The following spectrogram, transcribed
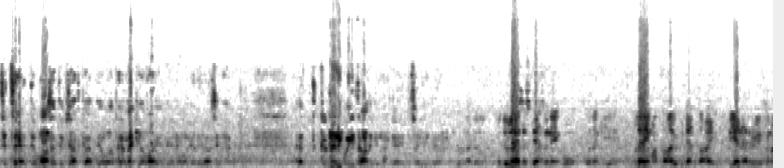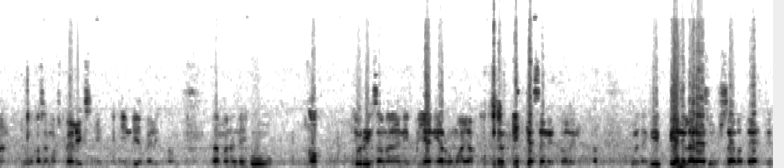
sitten se heitti vaan sit yksi jätkä, että joo, että mekin ollaan India, niin on hiljaa siinä. Että, että kyllä ne niinku itse ainakin näkee itse India. Kyllä, kyllä. Mutta yleisesti se niinku kuitenkin leimataan yhden tai pienen ryhmän julkaisemaksi peliksi, niin India-pelit on tämmönen niinku, no, Jyrin sanoi, niin pieni ja ruma ja mikä se nyt oli, mutta kuitenkin pienillä resursseilla tehty.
